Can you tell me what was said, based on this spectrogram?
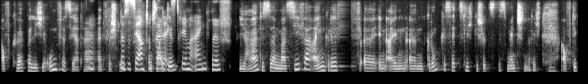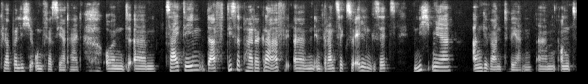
auf körperliche Unversehrtheit ja, verstößt. Das ist ja auch total seitdem, der extreme Eingriff. Ja, das ist ein massiver Eingriff äh, in ein ähm, grundgesetzlich geschütztes Menschenrecht auf die körperliche Unversehrtheit. Und ähm, seitdem darf dieser Paragraph ähm, im transsexuellen Gesetz nicht mehr angewandt werden. Ähm, und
